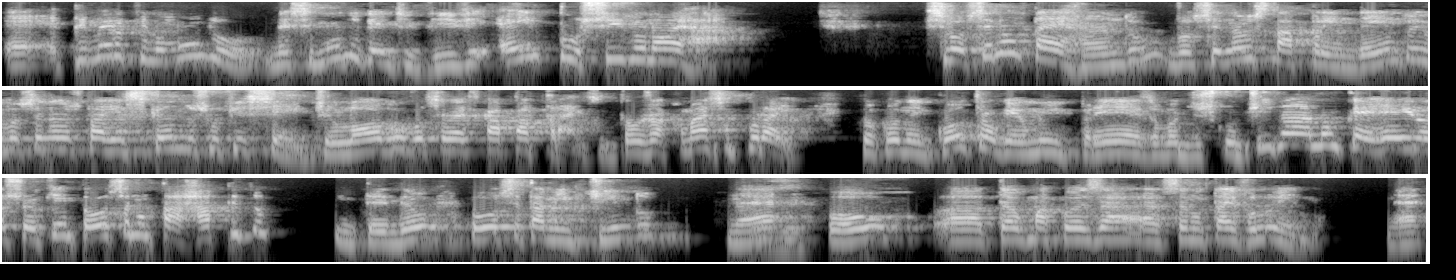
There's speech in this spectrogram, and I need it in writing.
é primeiro que no mundo, nesse mundo que a gente vive, é impossível não errar. Se você não está errando, você não está aprendendo e você não está arriscando o suficiente. Logo, você vai ficar para trás. Então, já começa por aí. Então, quando eu encontro alguém, uma empresa, eu vou discutir, não, nunca errei, não sei o quê, então você não está rápido, entendeu? Ou você está mentindo, né? Uhum. Ou uh, tem alguma coisa, você não está evoluindo. Né?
